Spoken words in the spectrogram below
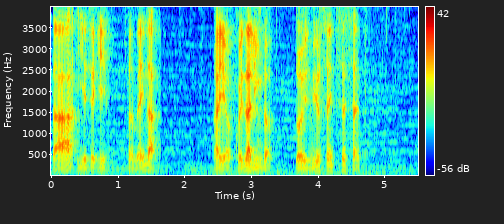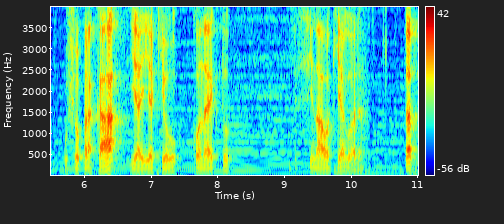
Dá. E esse aqui? Também dá. Aí, ó. Coisa linda, ó. 2160. Puxou pra cá. E aí aqui eu conecto esse final aqui agora. Ah,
